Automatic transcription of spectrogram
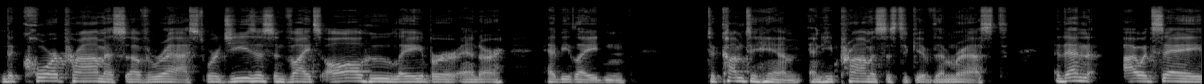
the core promise of rest, where Jesus invites all who labor and are heavy laden to come to him, and he promises to give them rest. And then I would say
